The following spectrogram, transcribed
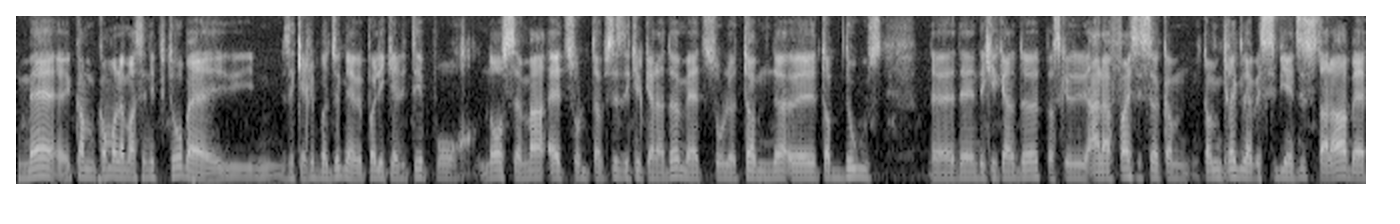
Mais euh, comme, comme on l'a mentionné plus tôt, ben, Zachary Bolduc n'avait pas les qualités pour non seulement être sur le top 6 d'équipe Canada, mais être sur le top, euh, top 12 d'équipe Canada. Parce qu'à la fin, c'est ça, comme, comme Greg l'avait si bien dit tout à l'heure, ben,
